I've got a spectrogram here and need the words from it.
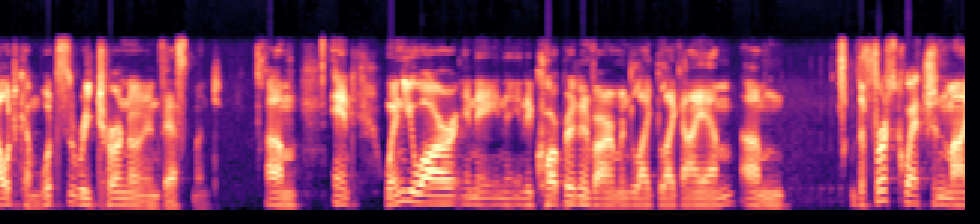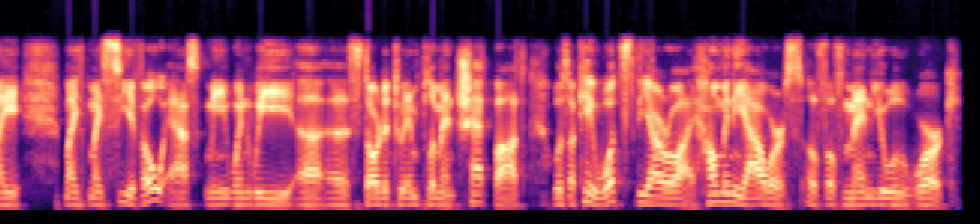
outcome, what's the return on investment. Um, and when you are in a, in a corporate environment like like I am the first question my my, my CFO asked me when we uh, uh, started to implement chatbot was okay what's the ROI how many hours of, of manual work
